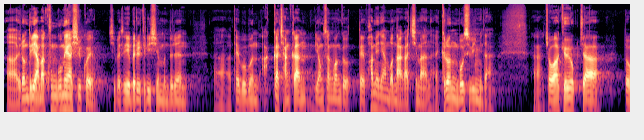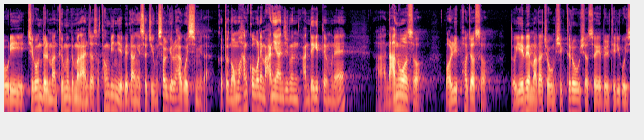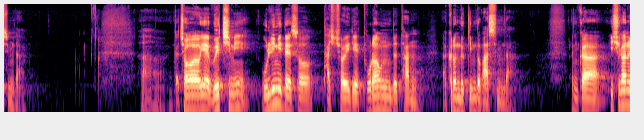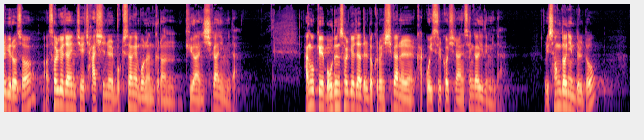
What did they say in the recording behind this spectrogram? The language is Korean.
아, 여러분들이 아마 궁금해하실 거예요. 집에서 예배를 드리시는 분들은 아, 대부분 아까 잠깐 영상 광고 때 화면이 한번 나갔지만 그런 모습입니다. 아, 저와 교육자 또 우리 직원들만 드문드문 앉아서 텅 빈 예배당에서 지금 설교를 하고 있습니다. 그것도 너무 한꺼번에 많이 앉으면 안 되기 때문에 아, 나누어서 멀리 퍼져서 또 예배마다 조금씩 들어오셔서 예배를 드리고 있습니다. 아, 그러니까 저의 외침이 울림이 돼서 다시 저에게 돌아오는 듯한 그런 느낌도 받습니다. 그러니까 이 시간을 빌어서 설교자인 제 자신을 묵상해 보는 그런 귀한 시간입니다. 한국교회 모든 설교자들도 그런 시간을 갖고 있을 것이라는 생각이 듭니다. 우리 성도님들도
